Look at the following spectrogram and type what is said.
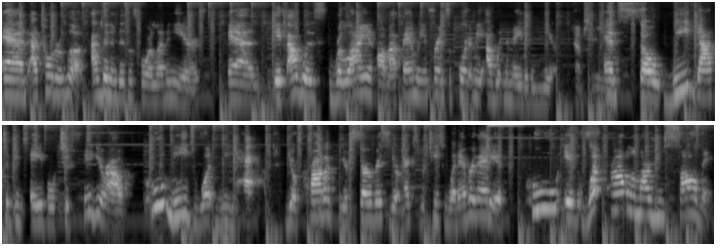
And I told her, look, I've been in business for 11 years. And if I was reliant on my family and friends supporting me, I wouldn't have made it a year. Absolutely. And so we've got to be able to figure out who needs what we have your product, your service, your expertise, whatever that is. Who is, what problem are you solving?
